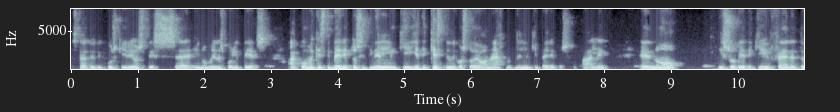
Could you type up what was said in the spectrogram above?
στρατιωτικούς κυρίως στις ε, Ηνωμένες Πολιτείες. Ακόμα και στην περίπτωση την ελληνική, γιατί και στην 20ο αιώνα έχουμε την ελληνική περίπτωση και πάλι, ενώ οι Σοβιετικοί φαίνεται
